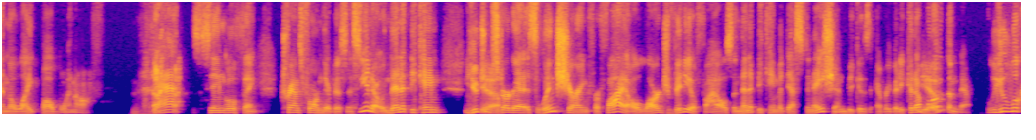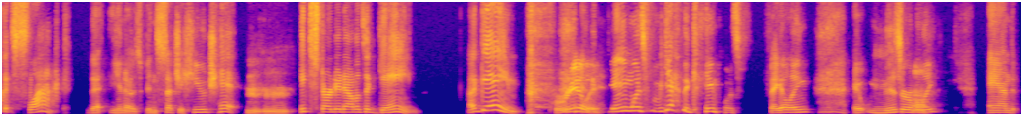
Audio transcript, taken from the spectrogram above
And the light bulb went off. That single thing transformed their business, you know, and then it became YouTube yeah. started as link sharing for file, large video files, and then it became a destination because everybody could upload them there. You look at Slack that, you know, has been such a huge hit. Mm-hmm. It started out as a game, a game. Really? the game was, yeah, the game was failing it miserably. Huh. And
